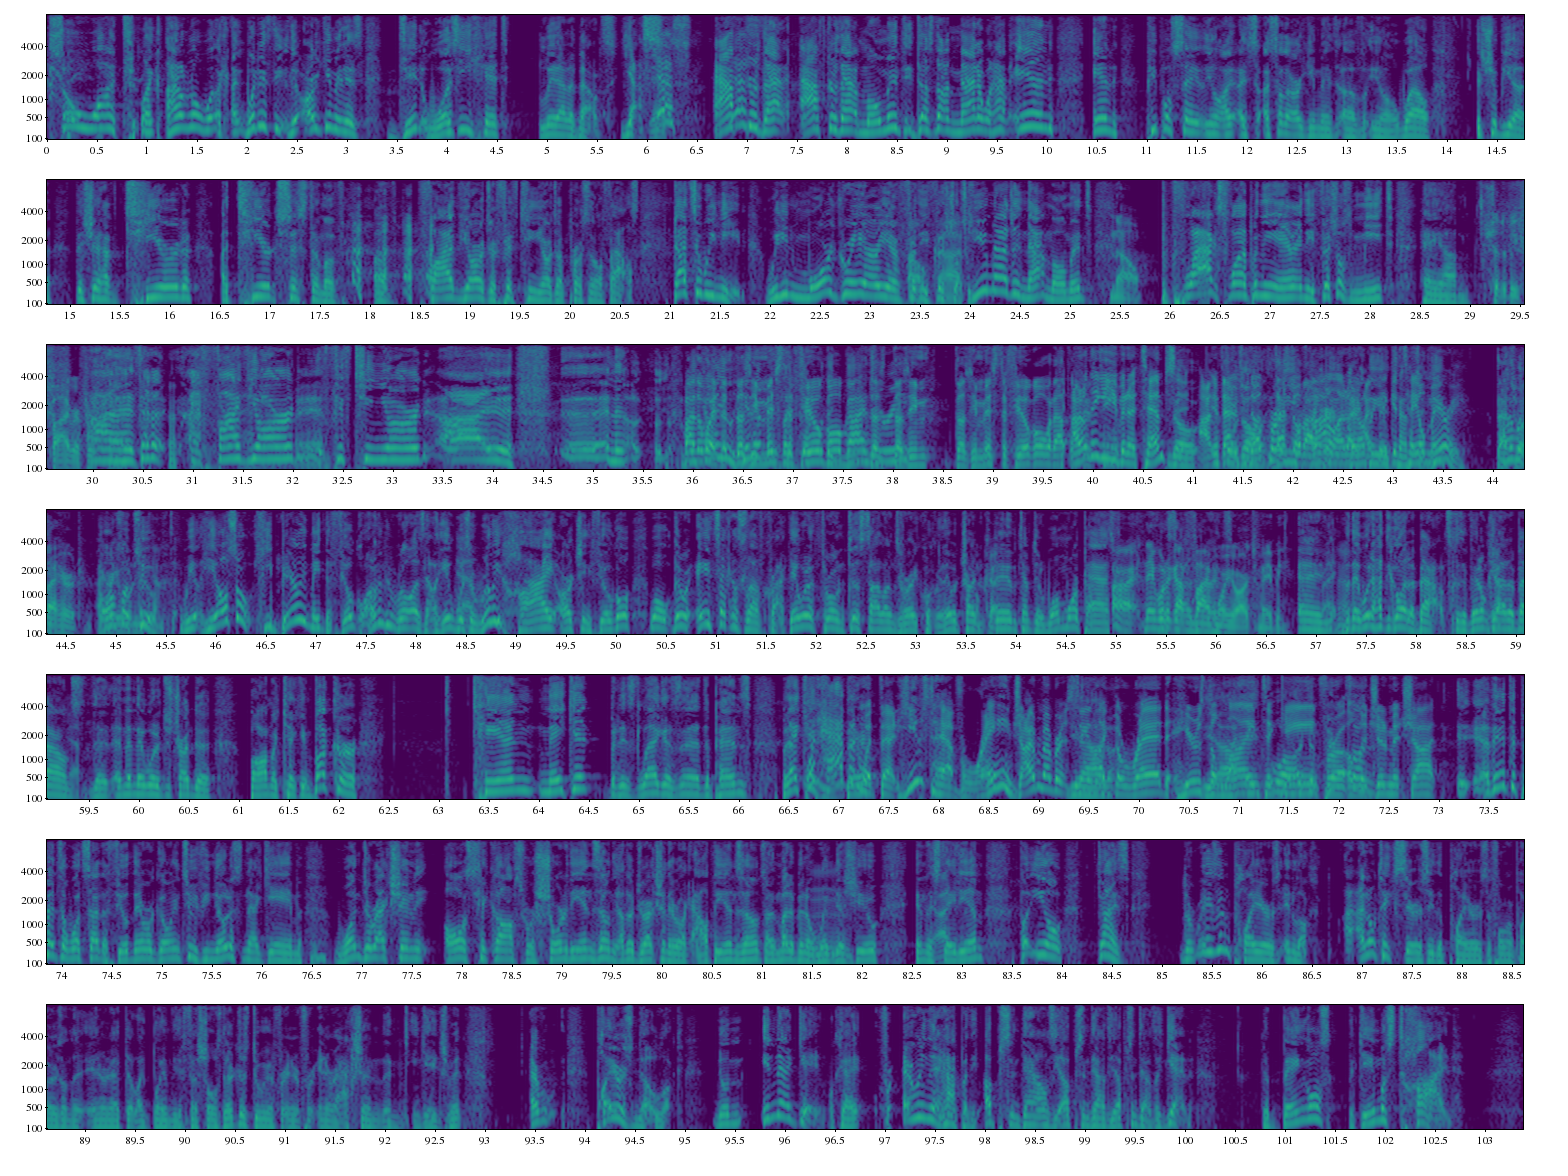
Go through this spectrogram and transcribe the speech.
so what like i don't know what like, what is the the argument is did was he hit late out of bounds yes Yes. after Yes. that after that moment it does not matter what happened and and people say you know I, I I saw the argument of you know well it should be a they should have tiered a tiered system of of five yards or fifteen yards on personal fouls. That's what we need. We need more gray area for Oh, the officials. God. Can you imagine that moment? No. flags fly up in the air, and the officials meet. Hey, um, Should it be five or fifteen? uh, is that a, a five yard, fifteen yard? Uh, uh, and then, uh, By the guy way, who does he him miss is, the like, field goal, knee guy? Does, does he does he miss the field goal without the? I don't think he even attempts No, it. I- if there's no personal foul. I, I don't- don't I think think it's Hail attempted- he- Mary. That's what way, I heard. I heard he also, wouldn't too, we, he also he barely made the field goal. I don't think people realize that. Like it was a really high arching field goal. Well, there were eight seconds left. Crack. They would have thrown to the sidelines very quickly. They would try. Okay. They attempted one more pass. All right, they would have got five more yards, maybe. And but they would have had to go out of bounds because if they don't get Yeah. out of bounds, the, and then they would have just tried to bomb a kick. And Butker can make it, but his leg is uh, depends. But that What happened with that? He used to have range. I remember it seeing Yeah, like the red. Here's the line it- to well, gain for a, on- legitimate shot. It- I think it depends on what side of the field they were going to. If you notice in that game, one direction, all his kickoffs were short of the end zone. The other direction, they were like out the end zone. So it might have been a wind issue in the stadium. But, you know, guys, the reason players, and look, I I don't take seriously the players, the former players on the internet that like blame the officials. They're just doing it for, for interaction and engagement. Every, players know, look, no, in that game, okay, for everything that happened, the ups and downs, the ups and downs, the ups and downs, again, the Bengals, the game was tied.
